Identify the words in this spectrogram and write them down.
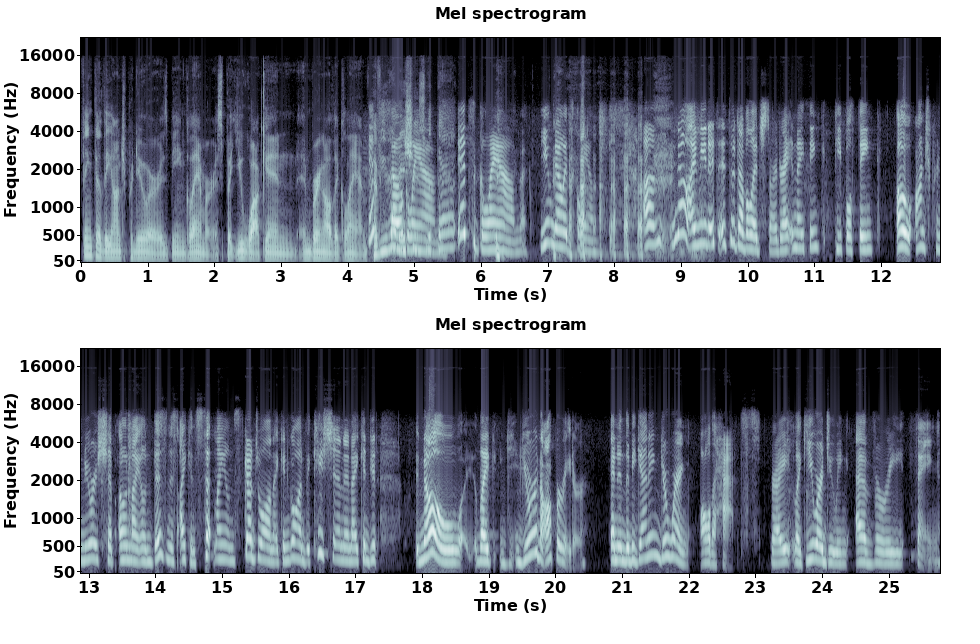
think of the entrepreneur as being glamorous, but you walk in and bring all the glam. It's Have you so had issues glam. with that? It's glam. you know it's glam. um, no, I mean it's it's a double-edged sword, right? And I think people think oh, entrepreneurship, own my own business. I can set my own schedule and I can go on vacation and I can do. No, like you're an operator. And in the beginning, you're wearing all the hats right? Like you are doing everything.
